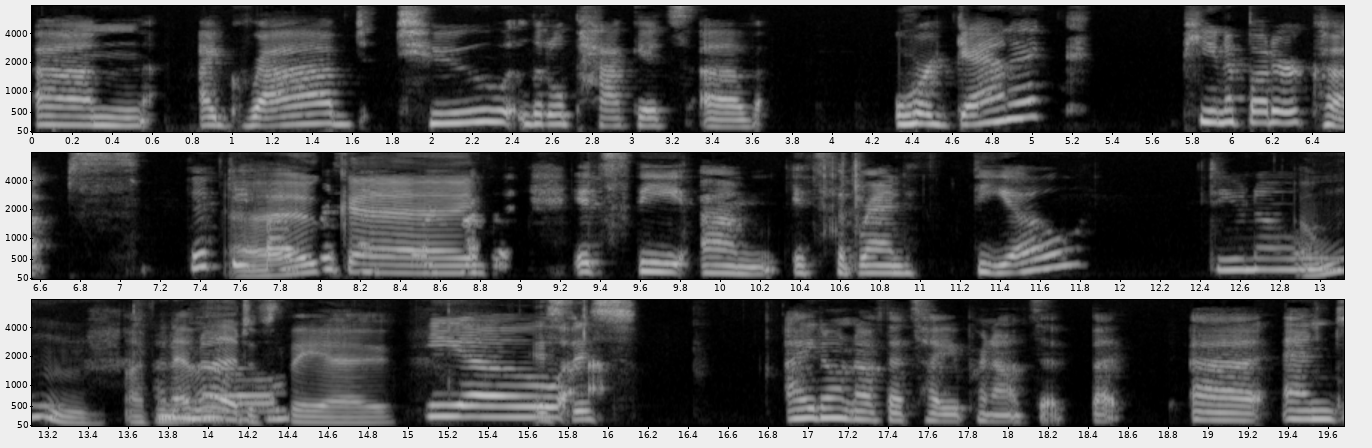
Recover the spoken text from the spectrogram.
um I grabbed two little packets of organic peanut butter cups. 55% Okay. chocolate. It's the um it's the brand Theo. Do you know? Oh, I've never heard of. Theo. Theo. Is this? I don't know if that's how you pronounce it, but uh, and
